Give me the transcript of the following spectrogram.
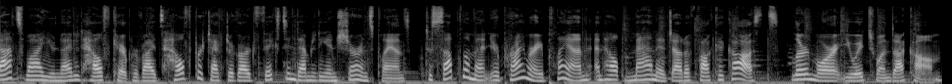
that's why United Health Care provides Health Protector Guard fixed indemnity insurance plans to supplement your primary plan and help manage out of pocket learn more at uh1.com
